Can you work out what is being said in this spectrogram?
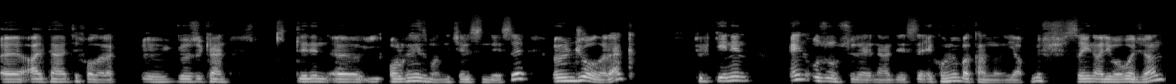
e, alternatif olarak e, gözüken kitlenin e, organizmanın içerisinde ise öncü olarak Türkiye'nin en uzun süre neredeyse ekonomi bakanlığını yapmış Sayın Ali Babacan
